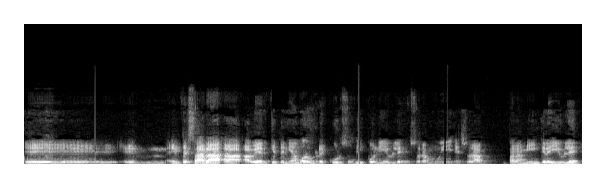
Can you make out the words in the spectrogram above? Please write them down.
eh, em, empezar a, a, ver que teníamos los recursos disponibles. Eso era, muy, eso era para mí increíble,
